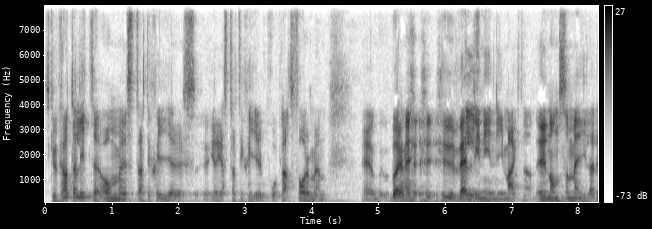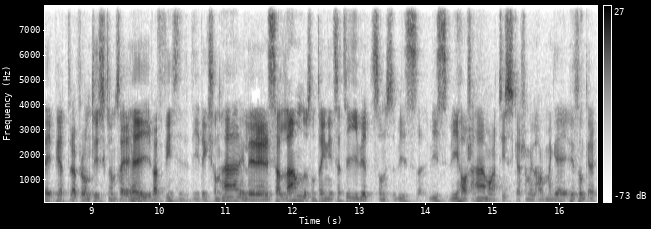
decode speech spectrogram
Ska vi prata lite om strategier, era strategier på plattformen? Eh, börja med, hur väljer ni en ny marknad? Är det någon som mejlar dig Petra från Tyskland och säger hej, varför finns inte Didriksson här? Eller är det Zalando som tar initiativet som visar, vi, vi har så här många tyskar som vill ha de här grejerna? Hur funkar det?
